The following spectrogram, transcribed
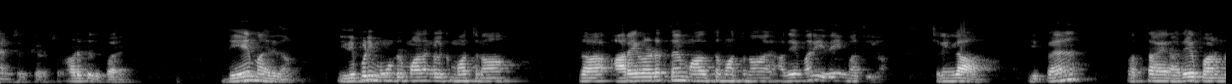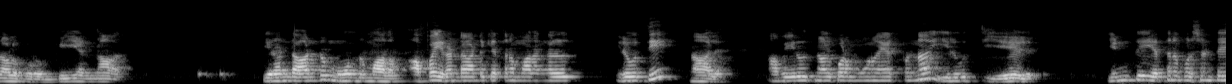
ஆன்சர் கிடச்சிரும். அடுத்தது பாருங்கள் இதே மாதிரி தான் இது எப்படி மூன்று மாதங்களுக்கு மாற்றினோம் இந்த அரை வருடத்தை மாதத்தை மாற்றணும் அதே மாதிரி இதையும் மாற்றிக்கலாம் சரிங்களா? இப்போ பத்தாயிரம் அதே ஃபார்முலாவில் போடுவோம். பிஎன்ஆர் இரண்டு ஆண்டு மூன்று மாதம். அப்போ இரண்டு ஆண்டுக்கு எத்தனை மாதங்கள்? இருபத்தி நாலு. அப்போ இருபத்தி நாலு கூட மூணு ஆட் பண்ணால் இருபத்தி ஏழு. இன்ட்டு எத்தனை பர்சன்ட்டு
